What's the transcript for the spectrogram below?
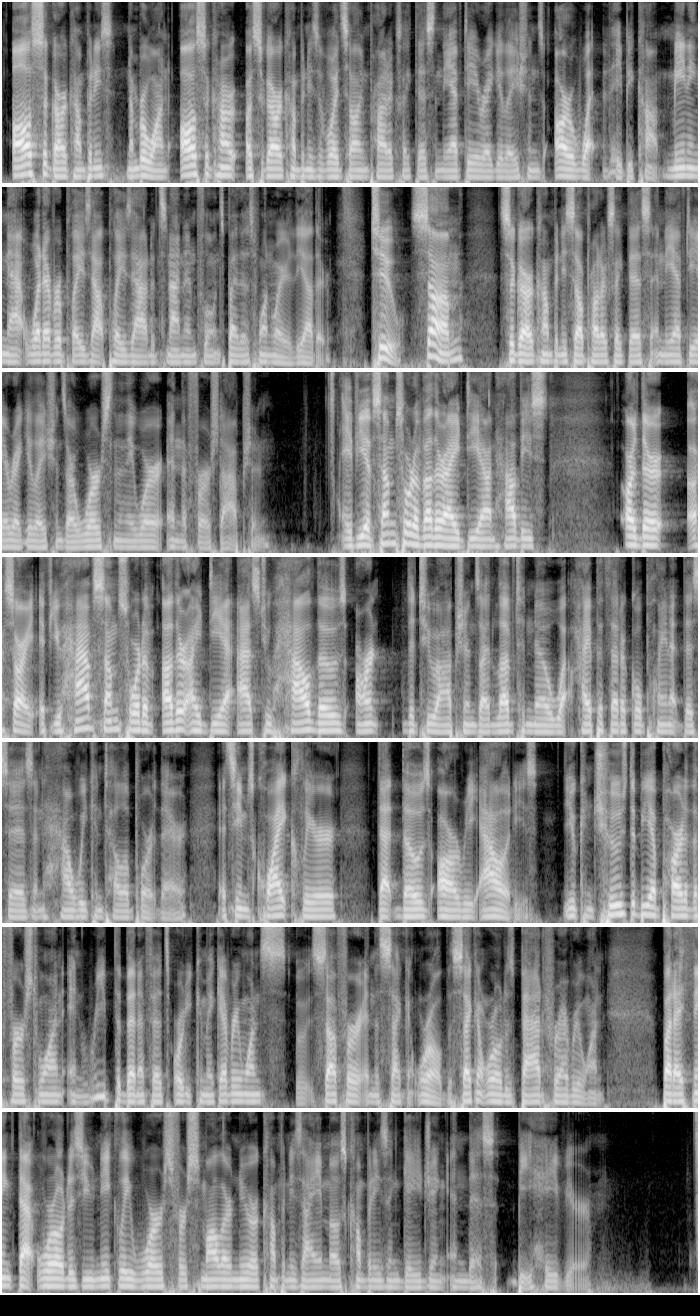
All cigar companies, number one, all cigar, uh, cigar companies avoid selling products like this, and the FDA regulations are what they become, meaning that whatever plays out, plays out. It's not influenced by this one way or the other. Two, some cigar companies sell products like this, and the FDA regulations are worse than they were in the first option. If you have some sort of other idea on how these are there uh, sorry, if you have some sort of other idea as to how those aren't the two options, I'd love to know what hypothetical planet this is and how we can teleport there. It seems quite clear that those are realities. You can choose to be a part of the first one and reap the benefits, or you can make everyone s- suffer in the second world. The second world is bad for everyone. But I think that world is uniquely worse for smaller, newer companies, i.e., most companies engaging in this behavior.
